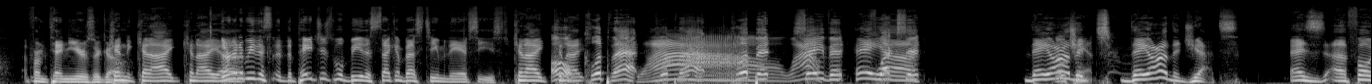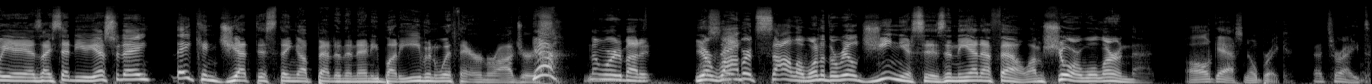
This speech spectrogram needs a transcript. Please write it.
from ten years ago. Can can I can I? They're uh, going to be this. The Patriots will be the second best team in the AFC East. Can I? Can Oh, I? clip that! Clip that! Clip it! Wow. Save it! Hey, flex uh, it! They are No the chance. they are the Jets. As uh, Fauria, as I said to you yesterday, they can jet this thing up better than anybody, even with Aaron Rodgers. Yeah, not worried about it. you're We'll. Robert Saleh, one of the real geniuses in the NFL. I'm sure we'll learn that. All gas, no brake. That's right.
